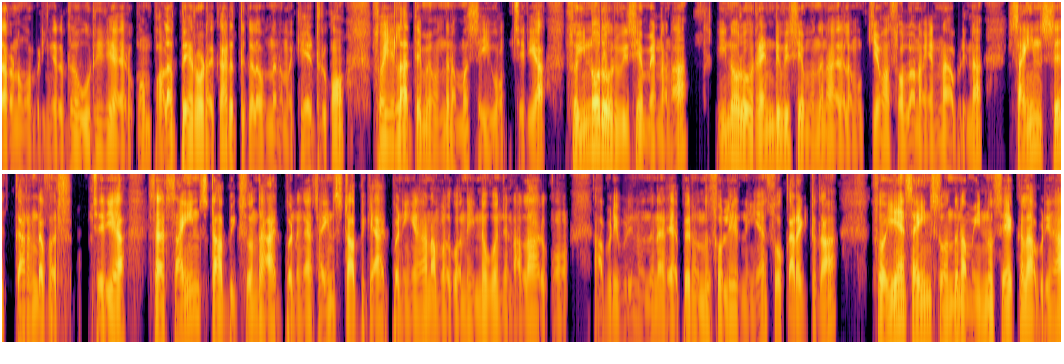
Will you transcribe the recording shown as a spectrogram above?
தரணும் அப்படிங்கிறதுல உறுதியாக இருக்கும் பல பேரோட கருத்துக்களை வந்து நம்ம கேட்டிருக்கோம். ஸோ, எல்லாத்தையுமே வந்து நம்ம செய்வோம். சரியா? ஸோ, இன்னொரு ஒரு விஷயம் என்னன்னா, இன்னொரு ஒரு ரெண்டு விஷயம் வந்து நான் இதில் முக்கியமாக சொல்லணும். என்ன அப்படின்னா, சயின்ஸு, கரண்ட் அஃபேர்ஸ். சரியா? சார் சயின்ஸ் டாபிக்ஸ் வந்து ஆட் பண்ணுங்க. சயின்ஸ் டாபிக் ஆட் பண்ணிங்கன்னா நம்மளுக்கு வந்து இன்னும் கொஞ்சம் நல்லாயிருக்கும் அப்படி இப்படின்னு வந்து நிறையா பேர் வந்து சொல்லியிருந்தீங்க. ஸோ, கரெக்டு தான். ஸோ, ஏன் சயின்ஸ் வந்து நம்ம இன்னும் சேர்க்கல அப்படின்னா,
